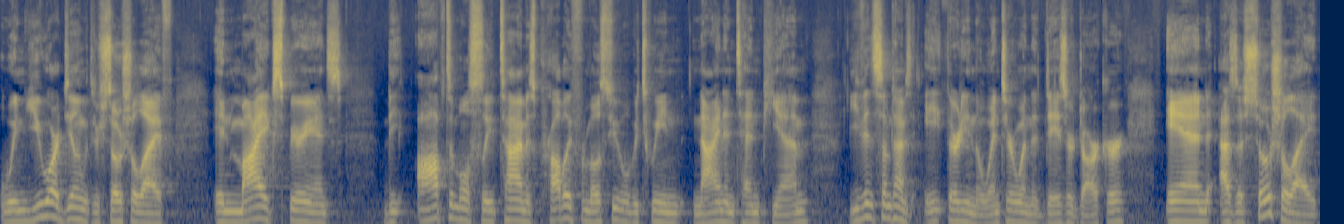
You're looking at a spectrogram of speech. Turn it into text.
when you are dealing with your social life, in my experience, the optimal sleep time is probably for most people between 9 and 10 p.m., even sometimes 8:30 in the winter when the days are darker. And as a socialite,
